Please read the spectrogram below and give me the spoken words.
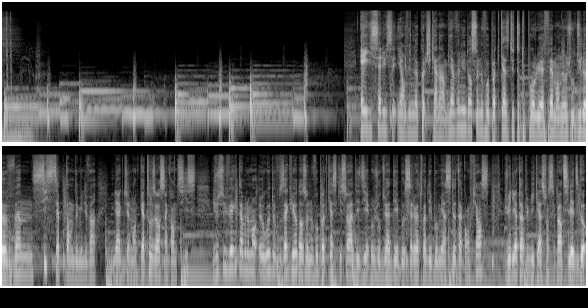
Hey, salut, c'est Irvin le coach canin. Bienvenue dans ce nouveau podcast du Toutou pour l'UFM. On est aujourd'hui le 26 septembre 2020. Il est actuellement 14h56 et je suis véritablement heureux de vous accueillir dans un nouveau podcast qui sera dédié aujourd'hui à Debo. Salut à toi Debo, merci de ta confiance. Je vais lire ta publication, c'est parti, let's go.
